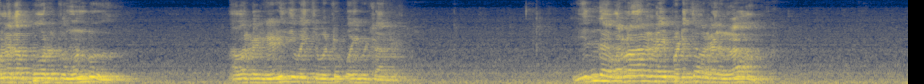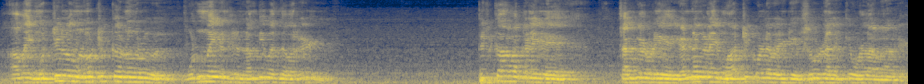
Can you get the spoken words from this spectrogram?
உலகப் போருக்கு முன்பு அவர்கள் எழுதி வைத்துவிட்டு போய்விட்டார்கள். இந்த வரலாறுகளை படித்தவர்கள் எல்லாம் அவை முற்றிலும் நூற்றுக்கு நூறு உண்மை என்று நம்பி வந்தவர்கள் பிற்காலங்களிலே தங்களுடைய எண்ணங்களை மாற்றிக்கொள்ள வேண்டிய சூழ்நிலைக்கு உள்ளானார்கள்.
